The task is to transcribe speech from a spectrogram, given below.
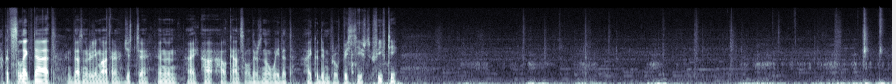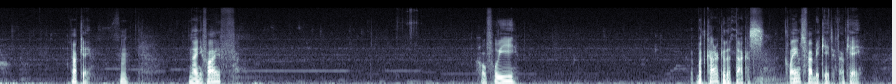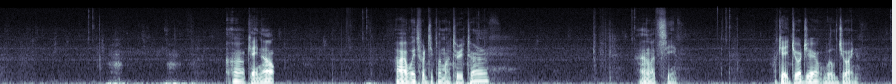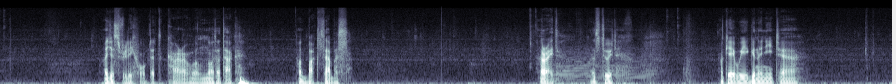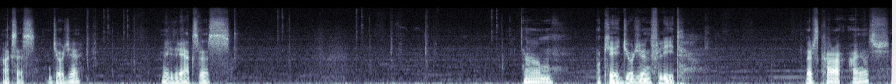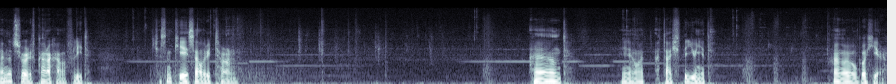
I could select that. It doesn't really matter. Just uh, and then I uh, I'll cancel. There's no way that I could improve prestige to 50. Okay. Hmm. 95 hopefully but Kara could attack us claims fabricated. Okay. Okay now I'll wait for diplomat to return. And let's see. Okay, Georgia will join. I just really hope that Kara will not attack. Not backstab us. Alright, let's do it. Okay, we're gonna need uh, access Georgia. Military access Um, okay, Georgian fleet. There's Kara. I'm not, I'm not sure if Kara have a fleet. Just in case I'll return. And you know what? Attach the unit. And we will go here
